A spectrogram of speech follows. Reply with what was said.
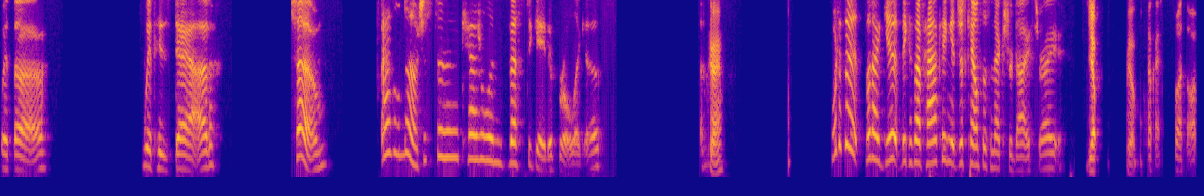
with uh with his dad. So, I don't know, just a casual investigative role, I guess. Okay. What is it that I get because I'm hacking? It just counts as an extra dice, right? Yep. Yep. Okay, that's what I thought.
